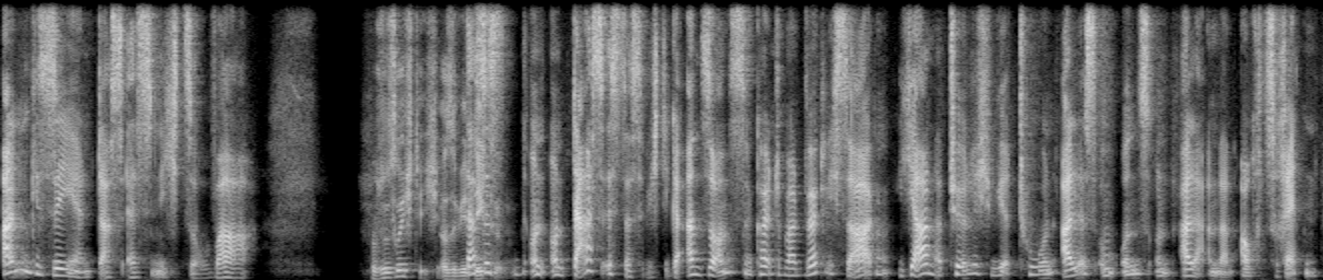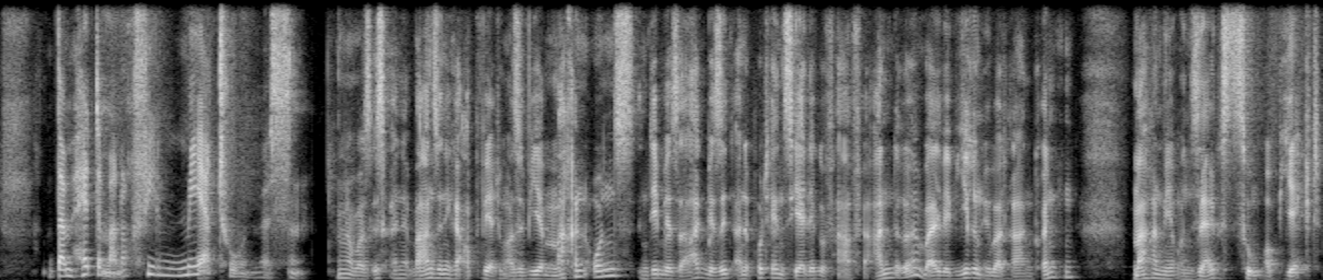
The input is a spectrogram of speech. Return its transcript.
an gesehen, dass es nicht so war. Das ist richtig. Also wir das ist, und, und das ist das Wichtige. Ansonsten könnte man wirklich sagen, ja, natürlich, wir tun alles, um uns und alle anderen auch zu retten. Und dann hätte man noch viel mehr tun müssen. Aber es ist eine wahnsinnige Abwertung. Also wir machen uns, indem wir sagen, wir sind eine potenzielle Gefahr für andere, weil wir Viren übertragen könnten, machen wir uns selbst zum Objekt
